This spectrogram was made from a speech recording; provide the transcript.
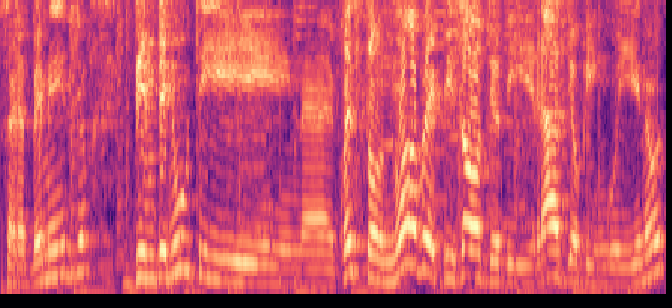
Sarebbe meglio. Benvenuti in eh, questo nuovo episodio di Radio Pinguino.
